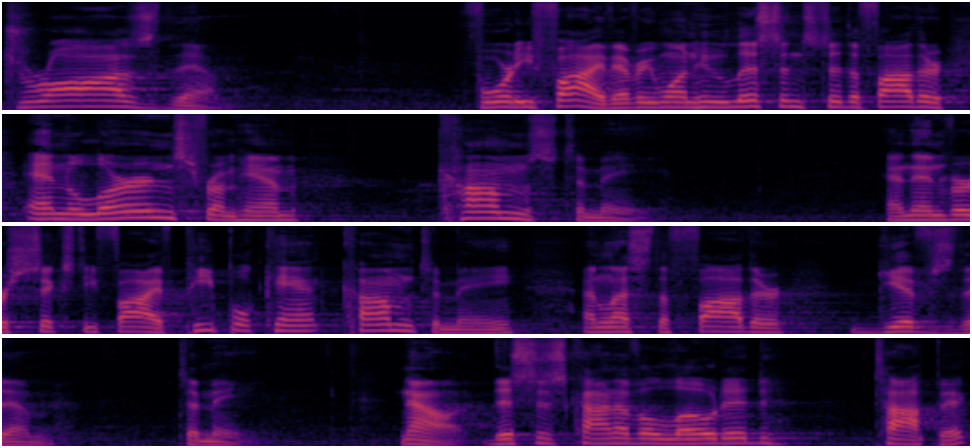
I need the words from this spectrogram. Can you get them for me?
draws them. 45, Everyone who listens to the Father and learns from him comes to me. And then verse 65, People can't come to me unless the Father gives them to me. Now, this is kind of a loaded topic.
